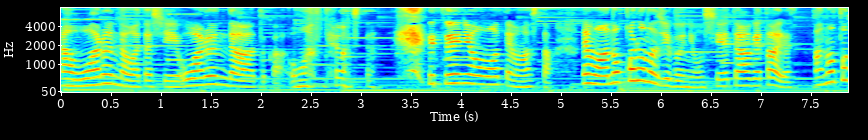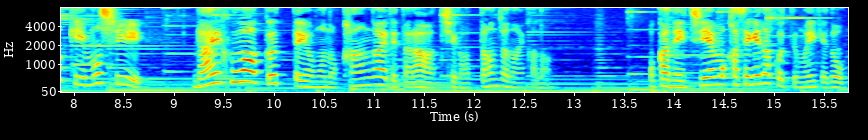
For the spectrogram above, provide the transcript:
あ終わるんだ私。終わるんだとか思ってました。普通に思ってました。でもあの頃の自分に教えてあげたいです。あの時もしライフワークっていうものを考えてたら違ったんじゃないかな。お金1円も稼げなくてもいいけど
